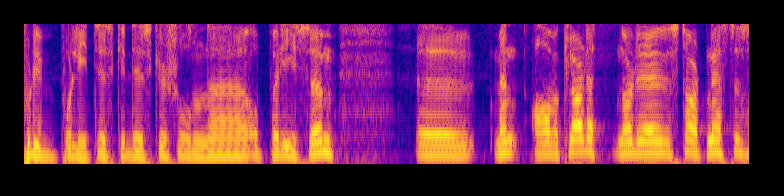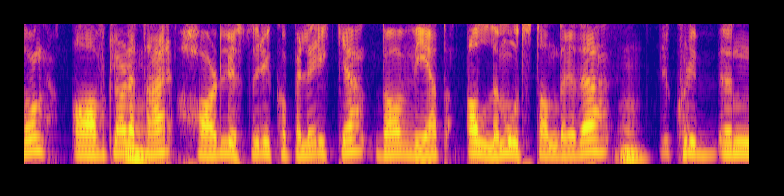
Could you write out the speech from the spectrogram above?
klubbpolitiske diskusjonene oppe på Risum. Eh, men avklar det når dere starter neste sesong. Avklar dette her. Har du lyst til å rykke opp eller ikke? Da vet alle motstandere det. Klubben,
